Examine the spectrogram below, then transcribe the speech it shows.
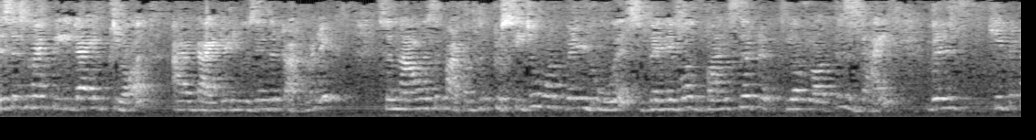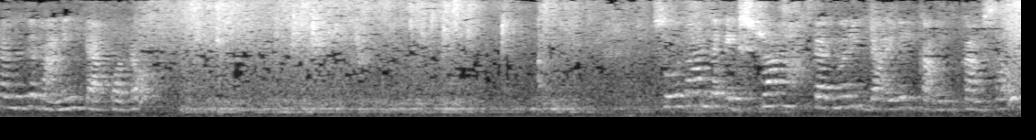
This is my pre-dyed cloth. I have dyed it using the turmeric. So now as a part of the procedure, what we'll do is, whenever once the, your cloth is dyed, we'll keep it under the running tap water. So that the extra turmeric dye will come comes out.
